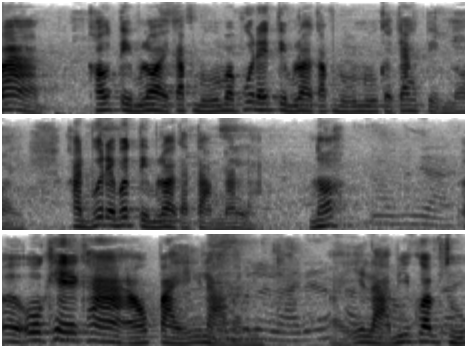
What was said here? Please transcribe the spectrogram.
ว่าเขาเต็มร้อยกับหนูมาผู้ใดเต็มร้อยกับหนูหนูก็จ้างเต็มร้อยคันผู้ใดบ่เต็มร้อยก็ตามนั่นแหละเนาะเออคุณยายเออโอเคค่ะ เอาไปอีหลาบัดขอบนี้คุณหลายๆเด้อไอ้ค่ะอีหลามีความสุข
